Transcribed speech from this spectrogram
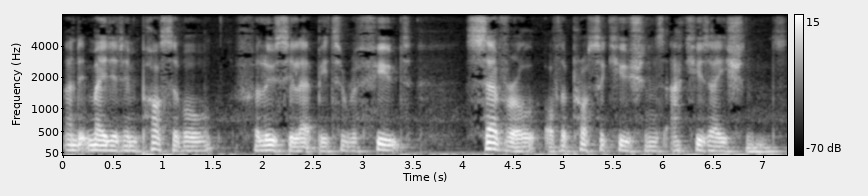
and it made it impossible for Lucy Letby to refute several of the prosecution's accusations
